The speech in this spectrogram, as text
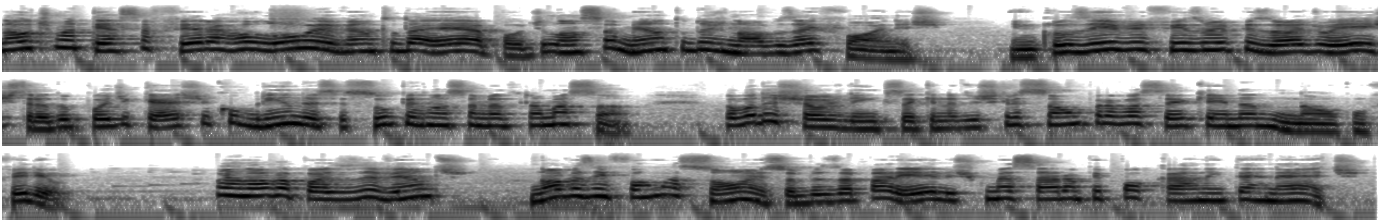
Na última terça-feira rolou o evento da Apple de lançamento dos novos iPhones. Inclusive, fiz um episódio extra do podcast cobrindo esse super lançamento da maçã. Eu vou deixar os links aqui na descrição para você que ainda não conferiu. Mas logo após os eventos, novas informações sobre os aparelhos começaram a pipocar na internet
